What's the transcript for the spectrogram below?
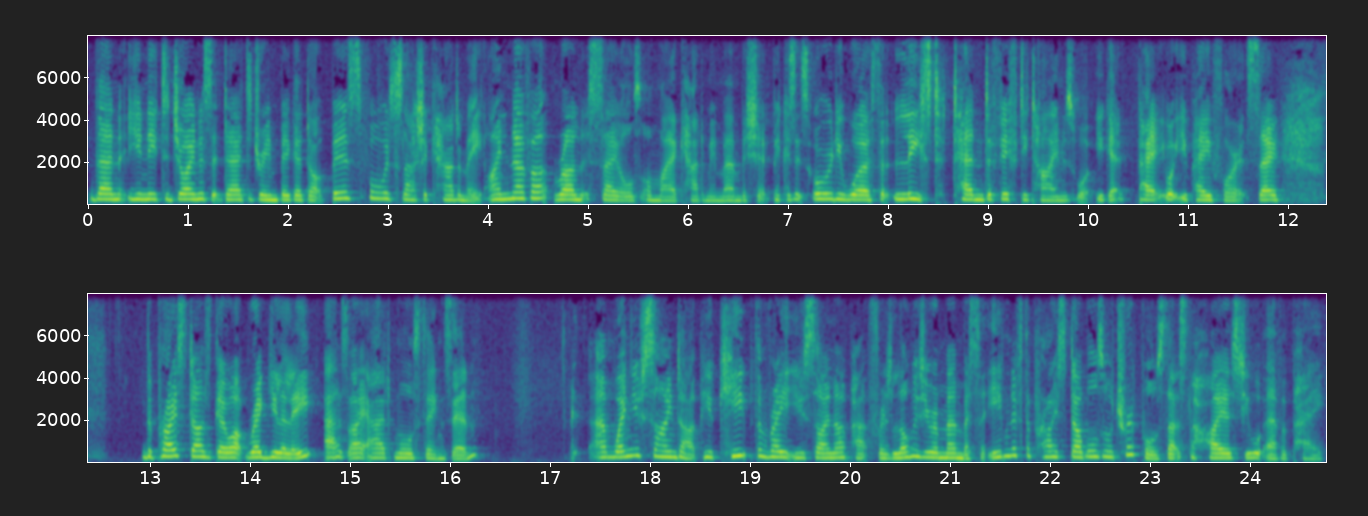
then you need to join us at daretodreambigger.biz forward slash academy. I never run sales on my academy membership because it's already worth at least 10 to 50 times what you get pay what you pay for it. So the price does go up regularly as I add more things in. And when you've signed up, you keep the rate you sign up at for as long as you remember. So even if the price doubles or triples, that's the highest you will ever pay.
